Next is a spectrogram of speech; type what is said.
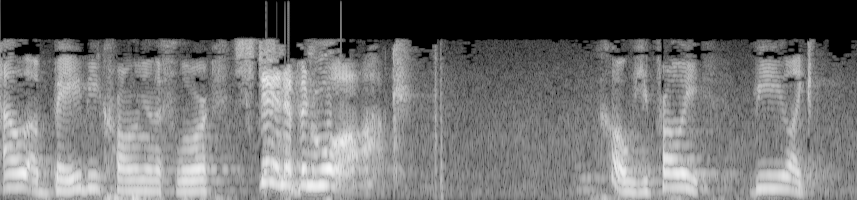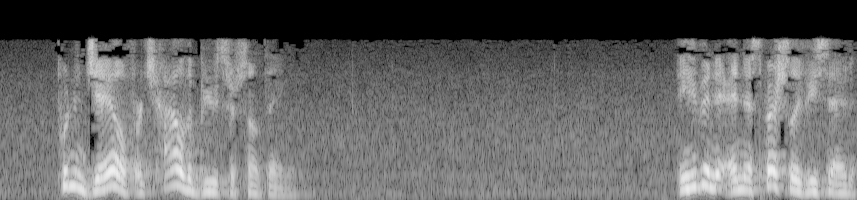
tell a baby crawling on the floor, stand up and walk? Oh, you'd probably be like put in jail for child abuse or something. Even, and especially if he said,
